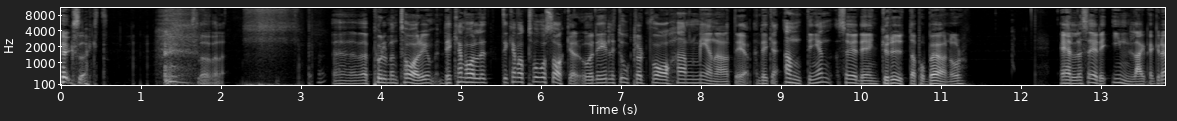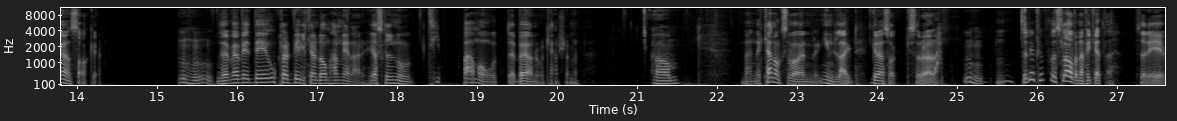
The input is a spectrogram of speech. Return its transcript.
Exakt. Slövarna. Uh, pulmentarium, det kan, vara, det kan vara två saker och det är lite oklart vad han menar att det är. Det kan, antingen så är det en gryta på bönor eller så är det inlagda grönsaker. Mm. Det, det är oklart vilken av dem han menar. Jag skulle nog tippa mot eh, bönor kanske. Men, ja. men det kan också vara en inlagd grönsaksröra. Mm. Mm. Så det fick slavarna fick äta. Så det är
